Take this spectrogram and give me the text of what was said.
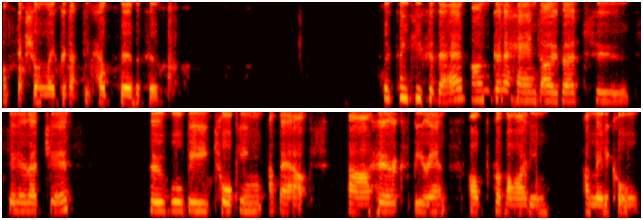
of sexual and reproductive health services. So thank you for that. I'm going to hand over to Sarah Jeffs, who will be talking about uh, her experience of providing a medical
